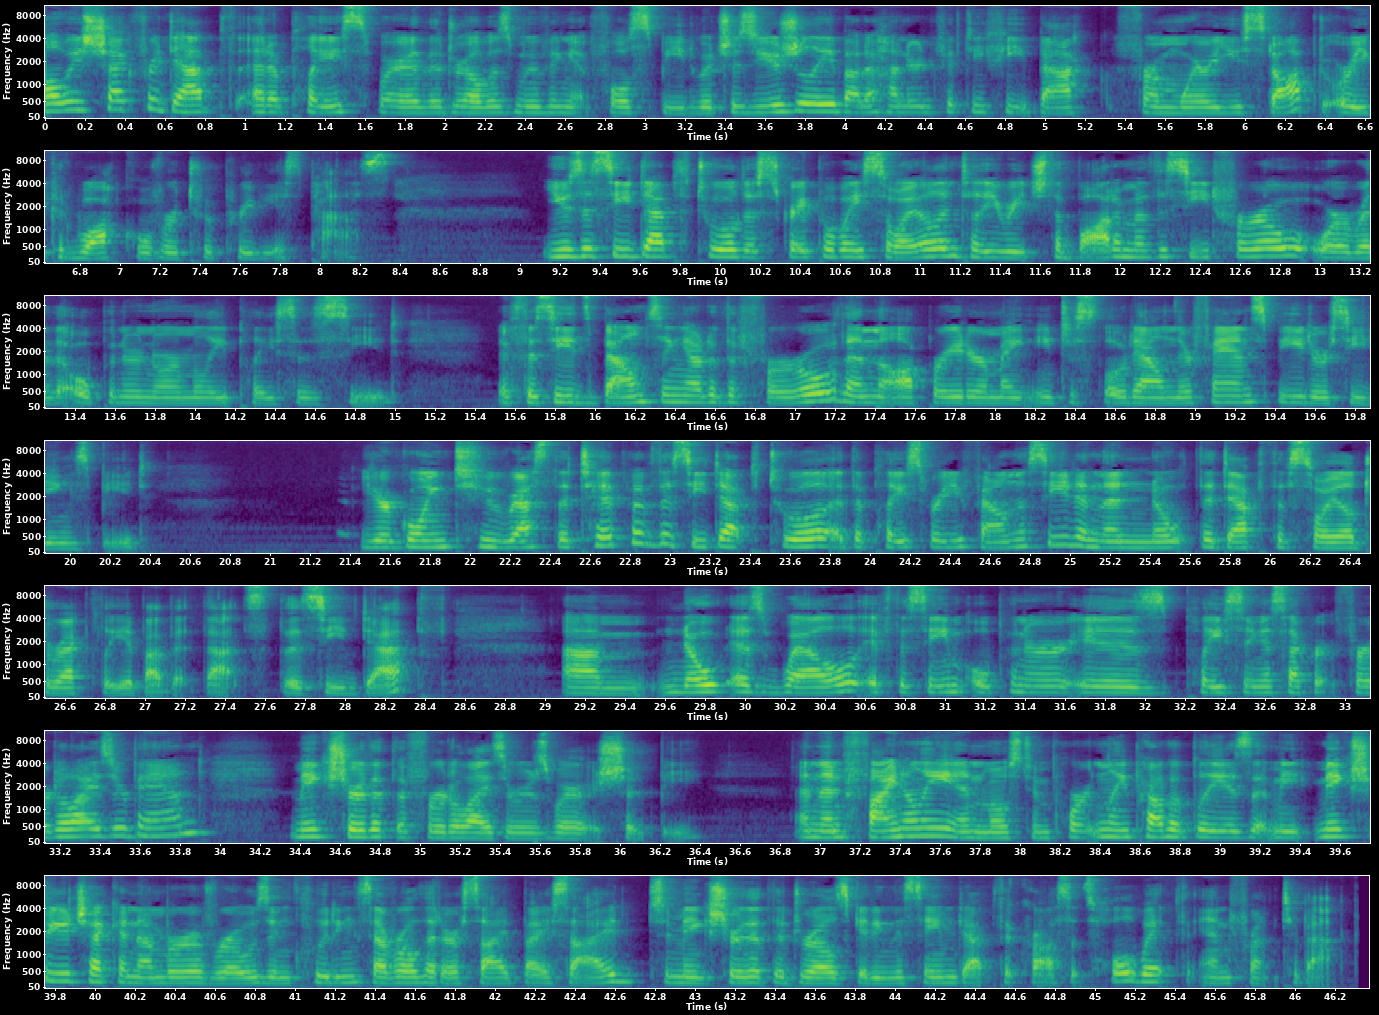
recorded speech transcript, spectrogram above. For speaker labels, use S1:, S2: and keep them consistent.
S1: Always check for depth at a place where the drill was moving at full speed, which is usually about 150 feet back from where you stopped, or you could walk over to a previous pass. Use a seed depth tool to scrape away soil until you reach the bottom of the seed furrow or where the opener normally places seed. If the seed's bouncing out of the furrow, then the operator might need to slow down their fan speed or seeding speed. You're going to rest the tip of the seed depth tool at the place where you found the seed and then note the depth of soil directly above it. That's the seed depth. Um, note as well if the same opener is placing a separate fertilizer band, make sure that the fertilizer is where it should be. And then finally, and most importantly, probably is that make sure you check a number of rows, including several that are side by side, to make sure that the drill is getting the same depth across its whole width and front to back.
